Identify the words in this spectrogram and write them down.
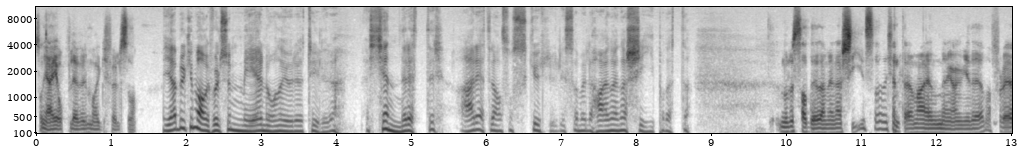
sånn, jeg opplever magefølelse. da. Jeg bruker magefølelse mer nå enn jeg gjorde tidligere. Jeg kjenner etter. Er det et eller annet som skurrer, liksom? Eller har jeg noe energi på dette? Når du sa det der med energi, så kjente jeg meg med en gang i det. da, For det,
